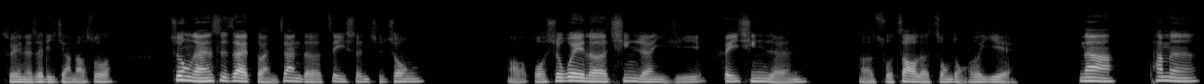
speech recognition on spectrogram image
所以呢，这里讲到说，纵然是在短暂的这一生之中。哦，我是为了亲人以及非亲人，呃，所造的种种恶业。那他们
